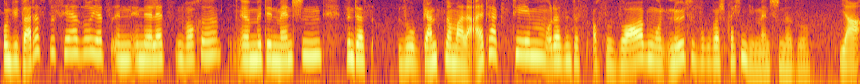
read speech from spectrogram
Und wie war das bisher so jetzt in, in der letzten Woche äh, mit den Menschen? Sind das so ganz normale Alltagsthemen oder sind das auch so Sorgen und Nöte? Worüber sprechen die Menschen da so? Ja,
